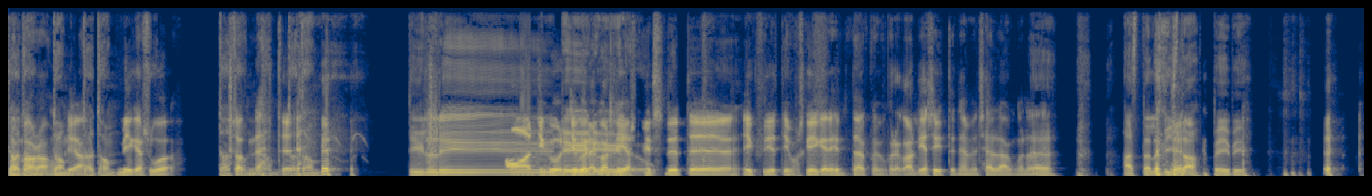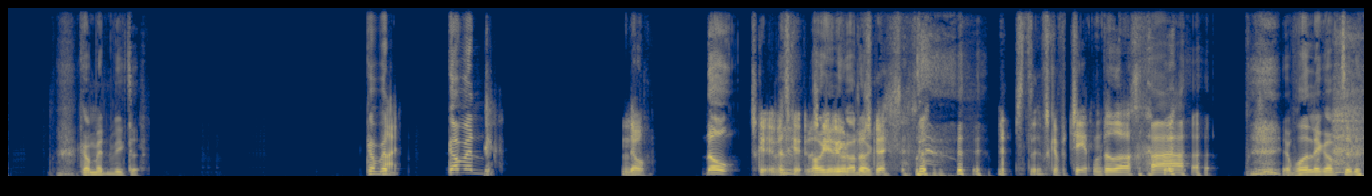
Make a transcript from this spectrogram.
Når hun dum, bliver da-dum. mega sur. Da-dum, Sådan dum. Diddly, Åh, det kunne, det kunne da godt lide at smitse lidt. Øh, ikke fordi, at det måske ikke er det hente nok, men vi kunne da godt lige have set den her metalarm gå ned. Ja. Hasta la vista, baby. Kom med den, Victor. Kom med den. Kom med den. No. No. Skal, hvad skal, hvad Okay, skal, det er godt nok. Skal, du skal fortjene den bedre. jeg prøvede at lægge op til det.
